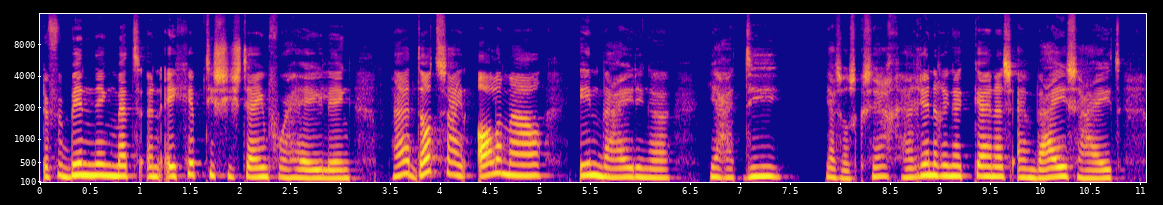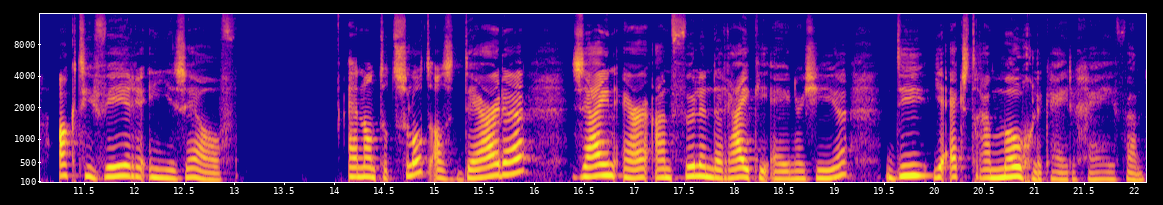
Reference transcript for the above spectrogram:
de verbinding met een Egyptisch systeem voor heling. dat zijn allemaal inwijdingen ja, die, ja, zoals ik zeg, herinneringen, kennis en wijsheid activeren in jezelf. En dan tot slot als derde zijn er aanvullende reiki-energieën die je extra mogelijkheden geven.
